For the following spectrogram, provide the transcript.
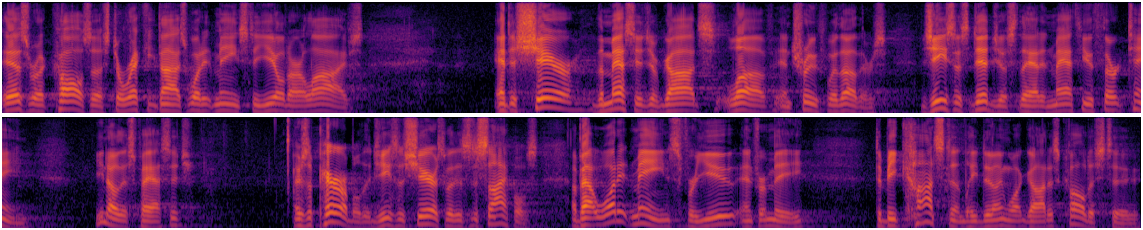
Ezra calls us to recognize what it means to yield our lives and to share the message of God's love and truth with others. Jesus did just that in Matthew 13. You know this passage. There's a parable that Jesus shares with his disciples about what it means for you and for me to be constantly doing what God has called us to.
